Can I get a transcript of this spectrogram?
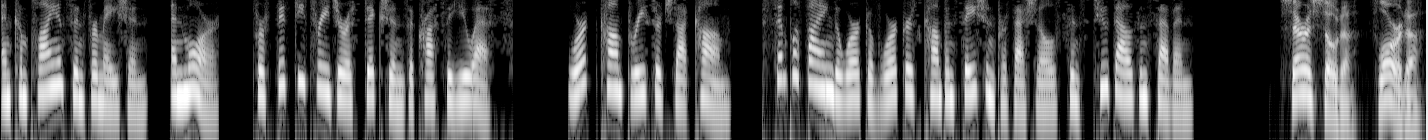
and compliance information, and more, for 53 jurisdictions across the U.S. WorkCompResearch.com, simplifying the work of workers' compensation professionals since 2007. Sarasota, Florida,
